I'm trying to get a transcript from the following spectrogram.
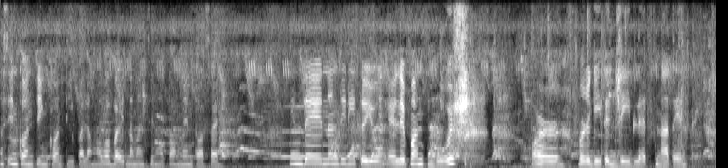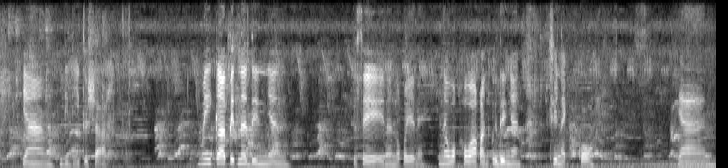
As in, konting-konti pa lang. Mababait naman si mga tomentosa eh. And then, nandito yung elephant bush or variegated jadelet natin. Yan, hindi dito siya. May kapit na din yan. Kasi, inano ko yan eh. Hinawak-hawakan ko din yan. Chinek ko. Yan.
